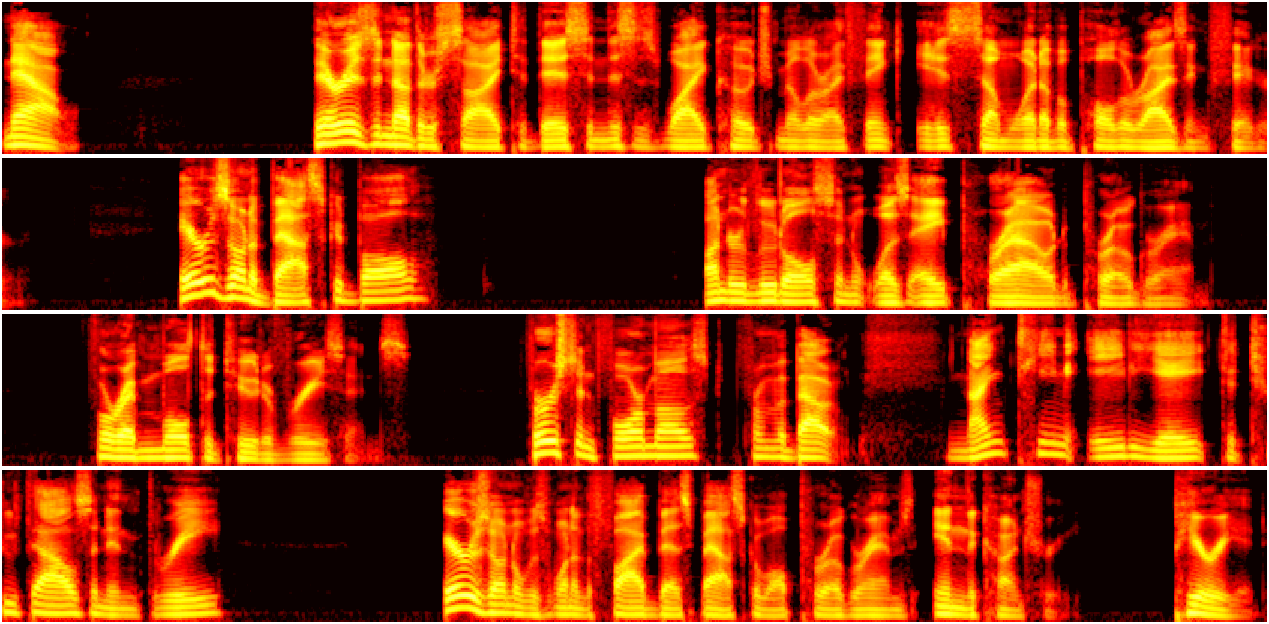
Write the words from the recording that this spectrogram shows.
Now, there is another side to this, and this is why Coach Miller, I think, is somewhat of a polarizing figure. Arizona basketball under Lute Olson was a proud program for a multitude of reasons. First and foremost, from about 1988 to 2003, Arizona was one of the five best basketball programs in the country, period.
